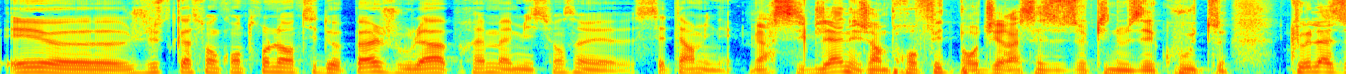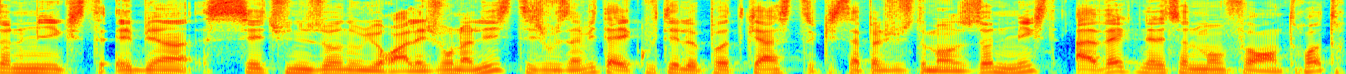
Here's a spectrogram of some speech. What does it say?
et euh, jusqu'à son contrôle antidopage où là après ma mission s'est terminée. Merci Glenn et j'en profite pour dire à ceux qui nous écoutent que la zone mixte eh bien c'est une zone où il y aura les journalistes et je vous invite à écouter le podcast qui s'appelle justement Zone mixte avec Nelson Montfort entre autres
